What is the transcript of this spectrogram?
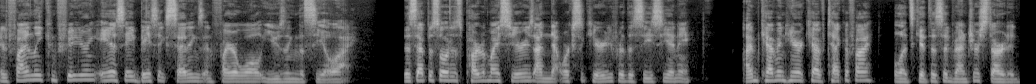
and finally configuring ASA basic settings and firewall using the CLI. This episode is part of my series on network security for the CCNA. I'm Kevin here at Kev Techify. Let's get this adventure started.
